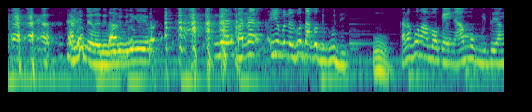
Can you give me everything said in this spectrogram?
takut ya lo dipuji-puji kayak gitu Enggak karena iya bener gue takut dipuji. hmm. Karena gue nggak mau kayak nyamuk gitu yang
